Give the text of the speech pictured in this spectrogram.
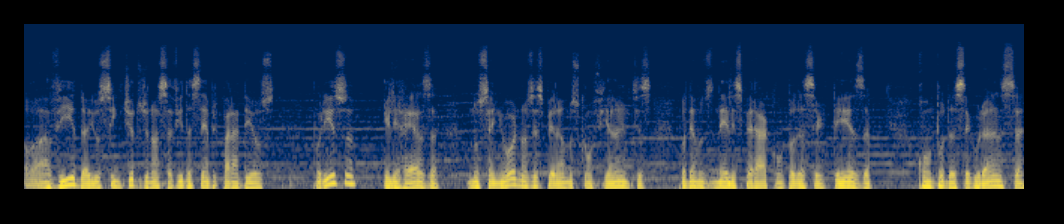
a vida e o sentido de nossa vida sempre para Deus. Por isso, ele reza: No Senhor nós esperamos confiantes, podemos nele esperar com toda certeza com toda segurança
